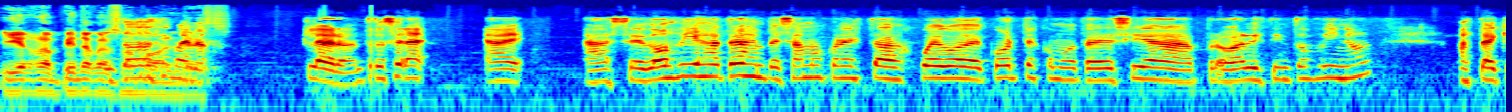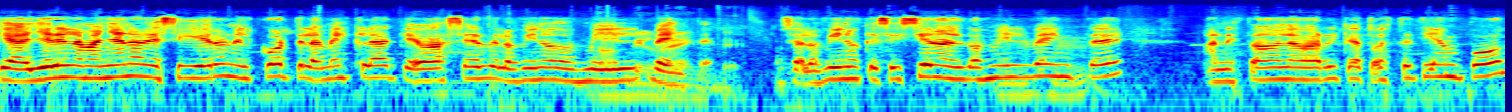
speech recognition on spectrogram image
Ir rompiendo con sus moldes. Bueno, claro, entonces hace dos días atrás empezamos con este juego de cortes, como te decía, a probar distintos vinos, hasta que ayer en la mañana decidieron el corte, la mezcla que va a ser de los vinos 2020. O sea, los vinos que se hicieron en el 2020 han estado en la barrica todo este tiempo,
